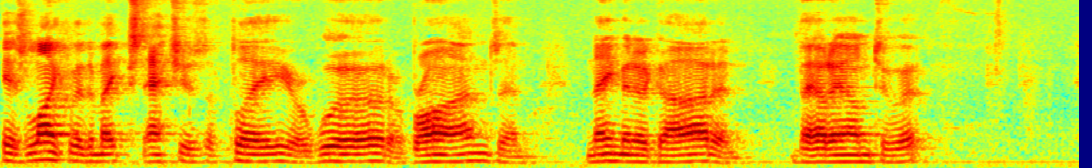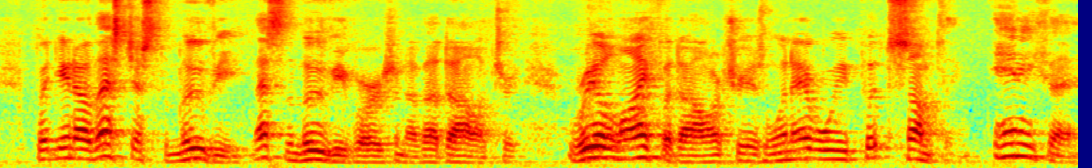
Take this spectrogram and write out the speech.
is likely to make statues of clay or wood or bronze and name it a god and bow down to it. But you know, that's just the movie. That's the movie version of idolatry. Real life idolatry is whenever we put something anything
